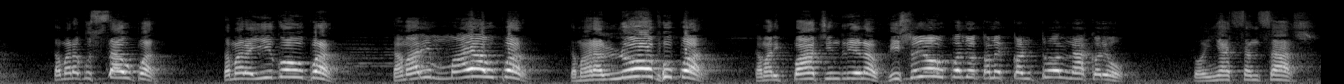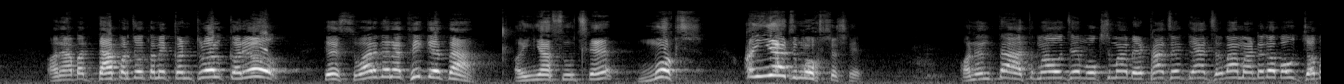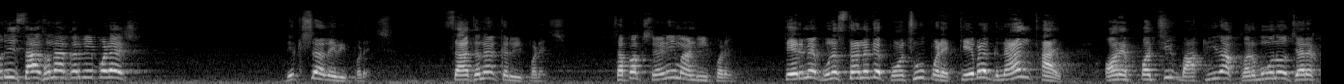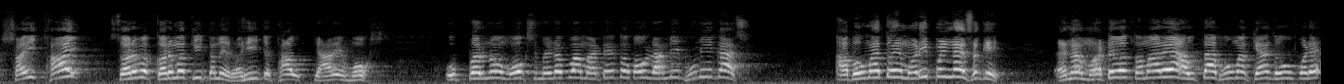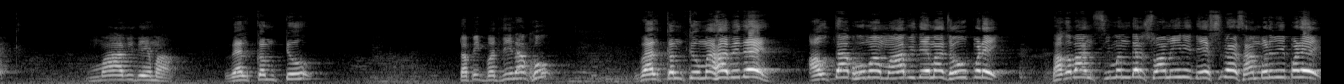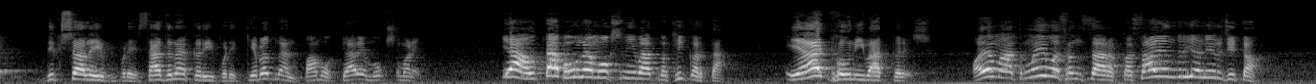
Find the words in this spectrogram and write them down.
તમારા ગુસ્સા ઉપર, તમારા ઈગો ઉપર, તમારી માયા ઉપર, તમારા લોભ ઉપર, તમારી પાંચ ઇન્દ્રિયના વિષયો ઉપર જો તમે કંટ્રોલ ના કર્યો તો અહીંયા સંસાર અને આ બધા પર જો તમે કંટ્રોલ કર્યો, તે સ્વર્ગ નથી કહેતા. અહીંયા શું છે? મોક્ષ. અહીંયા જ મોક્ષ છે. અનંત આત્માઓ જે મોક્ષમાં બેઠા છે, ત્યાં જવા માટે તો બહુ જબરી સાધના કરવી પડે છે. દીક્ષા લેવી પડે છે. સાધના કરવી પડે છે. સપક શ્રેણી માંડવી પડે. તેરમે ગુણસ્થાનકે પહોંચવું પડે. કેવળ જ્ઞાન થાય. અને પછી બાકીના કર્મોનો જ્યારે ક્ષય થાય સર્વ કર્મથી તમે રહિત થાવ ત્યારે મોક્ષ. ઉપરનો મોક્ષ મેળવવા માટે તો બહુ લાંબી ભૂમિકા છે. આ ભૂમાં તો એ મળી પણ ના શકે. એના માટે તો તમારે આવતા ભૂમાં ક્યાં જવું પડે? મહાવિદેમાં. વેલકમ ટુ ટોપિક બદલી નાખું? Welcome to Mahavideh. આવતા ભૂમાં મહાવિદેમાં જવું પડે. ભગવાન સિમંદર સ્વામીની દેશના સાંભળવી પડે. દીક્ષા લેવી પડે, સાધના કરવી પડે. કેવળ જ્ઞાન પામો, ત્યારે મોક્ષ મળે. એ આવતા ભવના મોક્ષની વાત નથી કરતા. એ આ જ ભવની વાત કરે છે. અયમ આત્મૈવ સંસાર કસાયેન્દ્રિય નિર્જિતા.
